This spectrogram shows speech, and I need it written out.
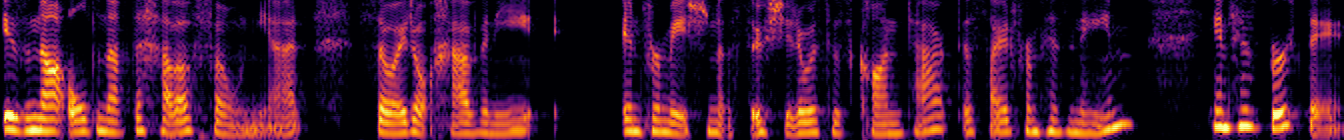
is not old enough to have a phone yet. So I don't have any information associated with his contact aside from his name and his birthday.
